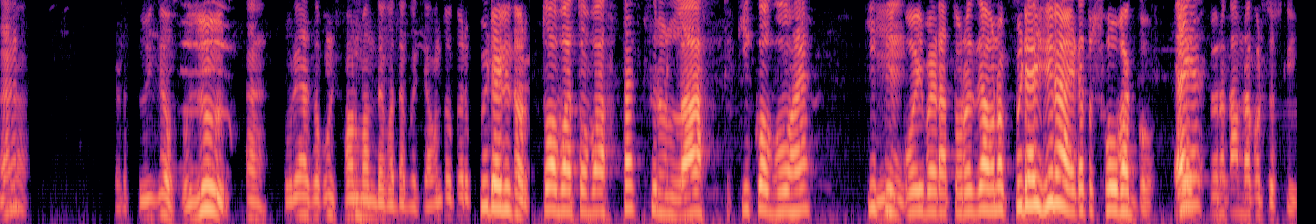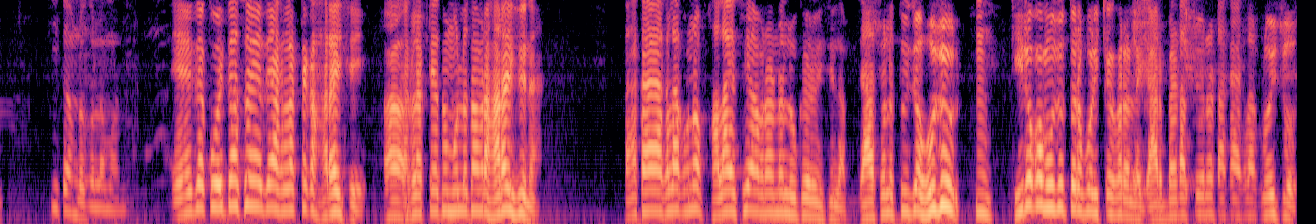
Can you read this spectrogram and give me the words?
হ্যাঁ। তুই যে হুজুর হ্যাঁ। তোরে যখন সম্মান দিয়ে কথা কইছি এখন তো তোর পিটাইনি তোর। তবা তবা আস্তাগফিরুল্লাহ কি কগো হ্যাঁ? কি কই বেটা তোরে যে এখন পিটাইছি না এটা তো সৌভাগ্য। এই তোর কামটা করছিস কি? কি কামটা করলাম আমি? এই যে কইতাছে যে এক লাখ টাকা হারাইছে। এক লাখ টাকা তো মূল্য তো আমরা হারাইছি না। টাকা এক লাখ কোনো ফালাইছি আমরা না লুকে রইছিলাম। যে আসলে তুই যে হুজুর। কীরকম হুজুর তোর পরীক্ষা করার লাগে? আর বেটা তুই টাকা এক লাখ লইছস।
